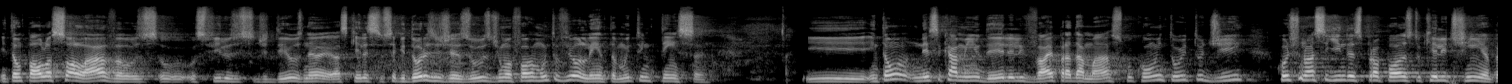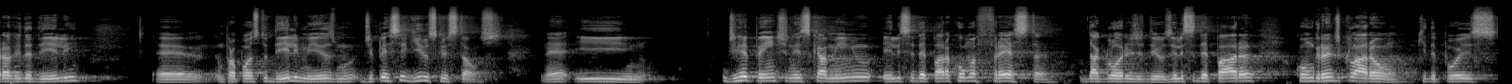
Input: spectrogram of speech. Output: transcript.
Então Paulo assolava os, os, os filhos de Deus né aqueles os seguidores de Jesus de uma forma muito violenta muito intensa. E então nesse caminho dele ele vai para Damasco com o intuito de continuar seguindo esse propósito que ele tinha para a vida dele é, um propósito dele mesmo de perseguir os cristãos. Né? E, de repente, nesse caminho, ele se depara com uma fresta da glória de Deus, ele se depara com um grande clarão, que depois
